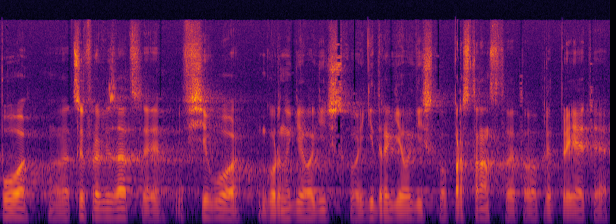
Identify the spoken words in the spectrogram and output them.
по цифровизации всего горно-геологического и гидрогеологического пространства этого предприятия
